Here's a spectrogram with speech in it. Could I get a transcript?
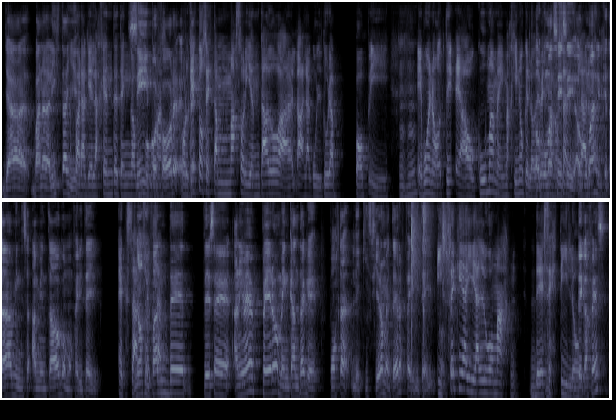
ya van a la lista y... Para que la gente tenga Sí, un poco por más. favor, Porque este- estos están más orientados a, a la cultura pop y. Eh, bueno, te- a Okuma me imagino que lo debes Okuma, sí, conocer, sí. claro. Okuma es el que está ambi- ambientado como Fairy Tail. Exacto. no soy exacto. fan de, de ese anime, pero me encanta que posta le quisieron meter Fairy Tail. Y sé que hay algo más de ese estilo. ¿De cafés?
